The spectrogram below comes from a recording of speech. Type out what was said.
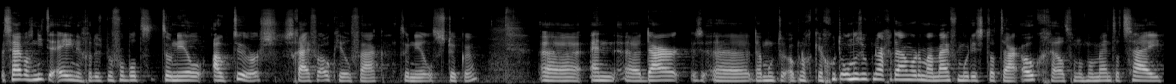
zij was niet de enige. Dus bijvoorbeeld toneelauteurs schrijven ook heel vaak toneelstukken. Eh, en eh, daar, eh, daar moet er ook nog een keer goed onderzoek naar gedaan worden. Maar mijn vermoeden is dat daar ook geldt. Van op het moment dat zij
